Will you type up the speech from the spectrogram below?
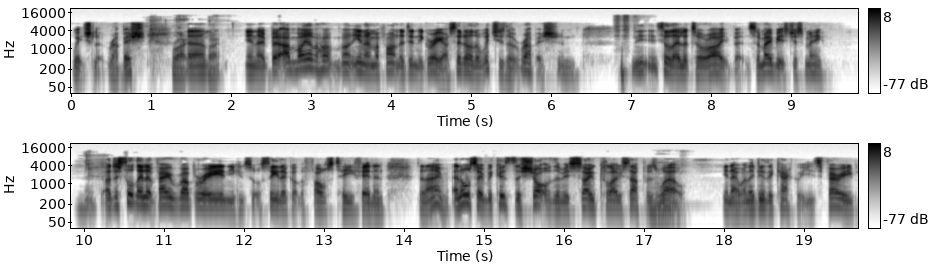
witch looked rubbish. right, Um, right. You know, but uh, my other, my, you know, my partner didn't agree. I said, "Oh, the witches look rubbish," and he thought they looked all right. But so maybe it's just me. I just thought they looked very rubbery, and you can sort of see they've got the false teeth in, and don't know. And also because the shot of them is so close up as well, you know, when they do the cackle, it's very.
